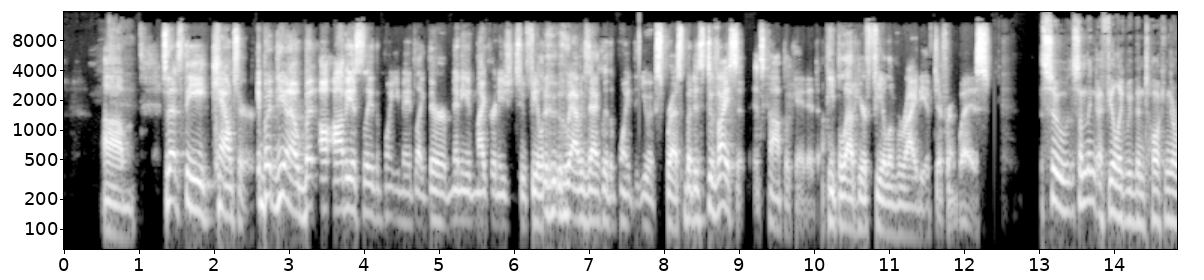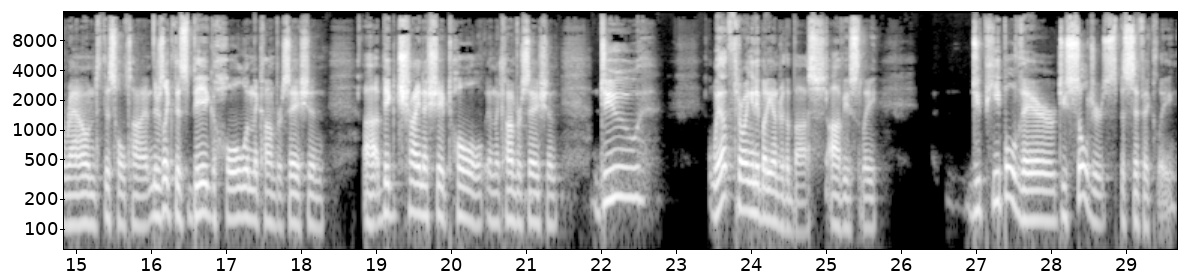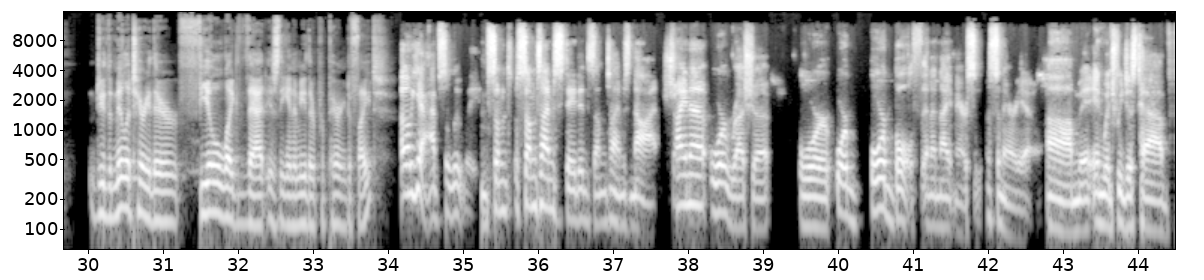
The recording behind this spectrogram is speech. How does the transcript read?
Um, so that's the counter. But you know, but obviously the point you made, like there are many Micronesians who feel who have exactly the point that you express, but it's divisive. It's complicated. People out here feel a variety of different ways. So something I feel like we've been talking around this whole time. There's like this big hole in the conversation, uh, a big China-shaped hole in the conversation. Do without throwing anybody under the bus, obviously, do people there, do soldiers specifically, do the military there feel like that is the enemy they're preparing to fight? Oh yeah, absolutely. Some sometimes stated, sometimes not. China or Russia or or or both in a nightmare scenario um, in which we just have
